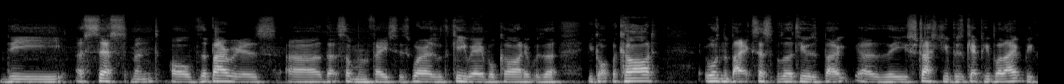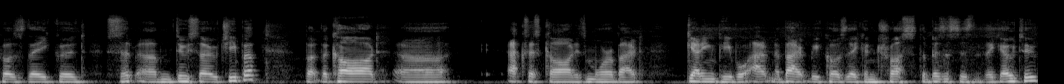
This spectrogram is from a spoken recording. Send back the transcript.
the assessment of the barriers uh, that someone faces. Whereas with the Kiwi Able card, it was a you got the card. It wasn't about accessibility. It was about uh, the strategy was get people out because they could um, do so cheaper. But the card, uh, access card, is more about getting people out and about because they can trust the businesses that they go to,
